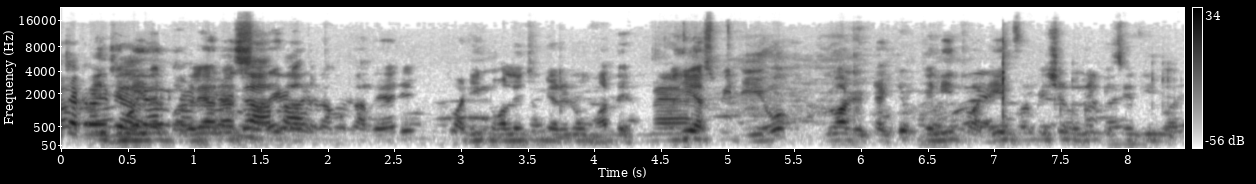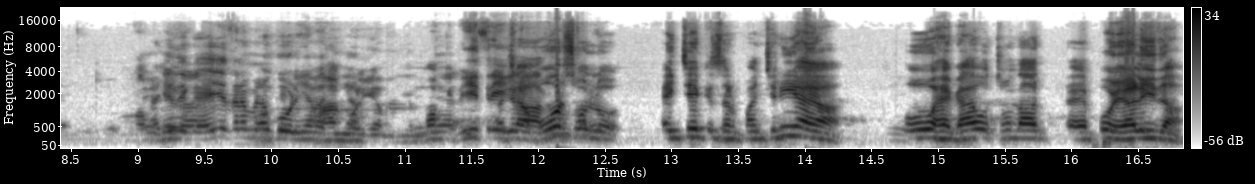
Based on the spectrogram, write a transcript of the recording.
ਚੱਕਰਾਂ ਚ ਪਿਆ ਬਦਲਿਆ ਨਾ ਸਾਰੇ ਗਲਤ ਕੰਮ ਕਰ ਰਿਹਾ ਜੀ। ਤੁਹਾਡੀ ਨੌਲੇਜ ਮੇਰੇ ਨੂੰ ਵੱਧ ਹੈ। ਤੁਸੀਂ ਐਸਪੀਡੀਓ ਯੂ ਆਰ ਡਿਟੈਕਟਿਵ ਜਿੰਨੀ ਤੁਹਾਡੀ ਇਨਫੋਰਮੇਸ਼ਨ ਹੋਣੀ ਕਿਸੇ ਦੀ ਤੁਹਾਡੀ ਅਜੇ ਤੇ ਕਹੇ ਜਿੱਦਣ ਮੈਨੂੰ ਗੋਲੀਆਂ ਹਾਂ, ਵੱਜੀਆਂ ਗੋਲੀਆਂ ਵੱਜੀਆਂ। ਮੌਕੇ 20 ਤਰੀਕ ਰਾਤ ਹੋਰ ਸੁਣ ਲਓ। ਇੱਥੇ ਇੱਕ ਸਰਪੰਚ ਨਹੀਂ ਆਇਆ। ਉਹ ਹੈਗਾ ਉੱਥੋਂ ਦਾ ਅਹ, ਭੋਏ ਵਾਲੀ ਦਾ।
